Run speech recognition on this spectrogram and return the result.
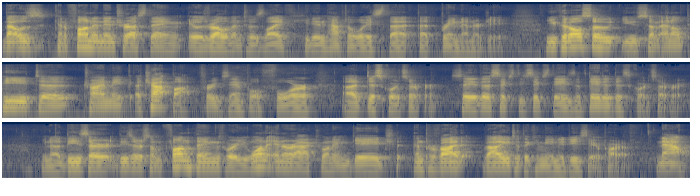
That was kind of fun and interesting. It was relevant to his life. He didn't have to waste that, that brain energy. You could also use some NLP to try and make a chatbot, for example, for a Discord server. Say the 66 days of data Discord server. You know, these are these are some fun things where you want to interact, you want to engage, and provide value to the communities that you're part of. Now,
